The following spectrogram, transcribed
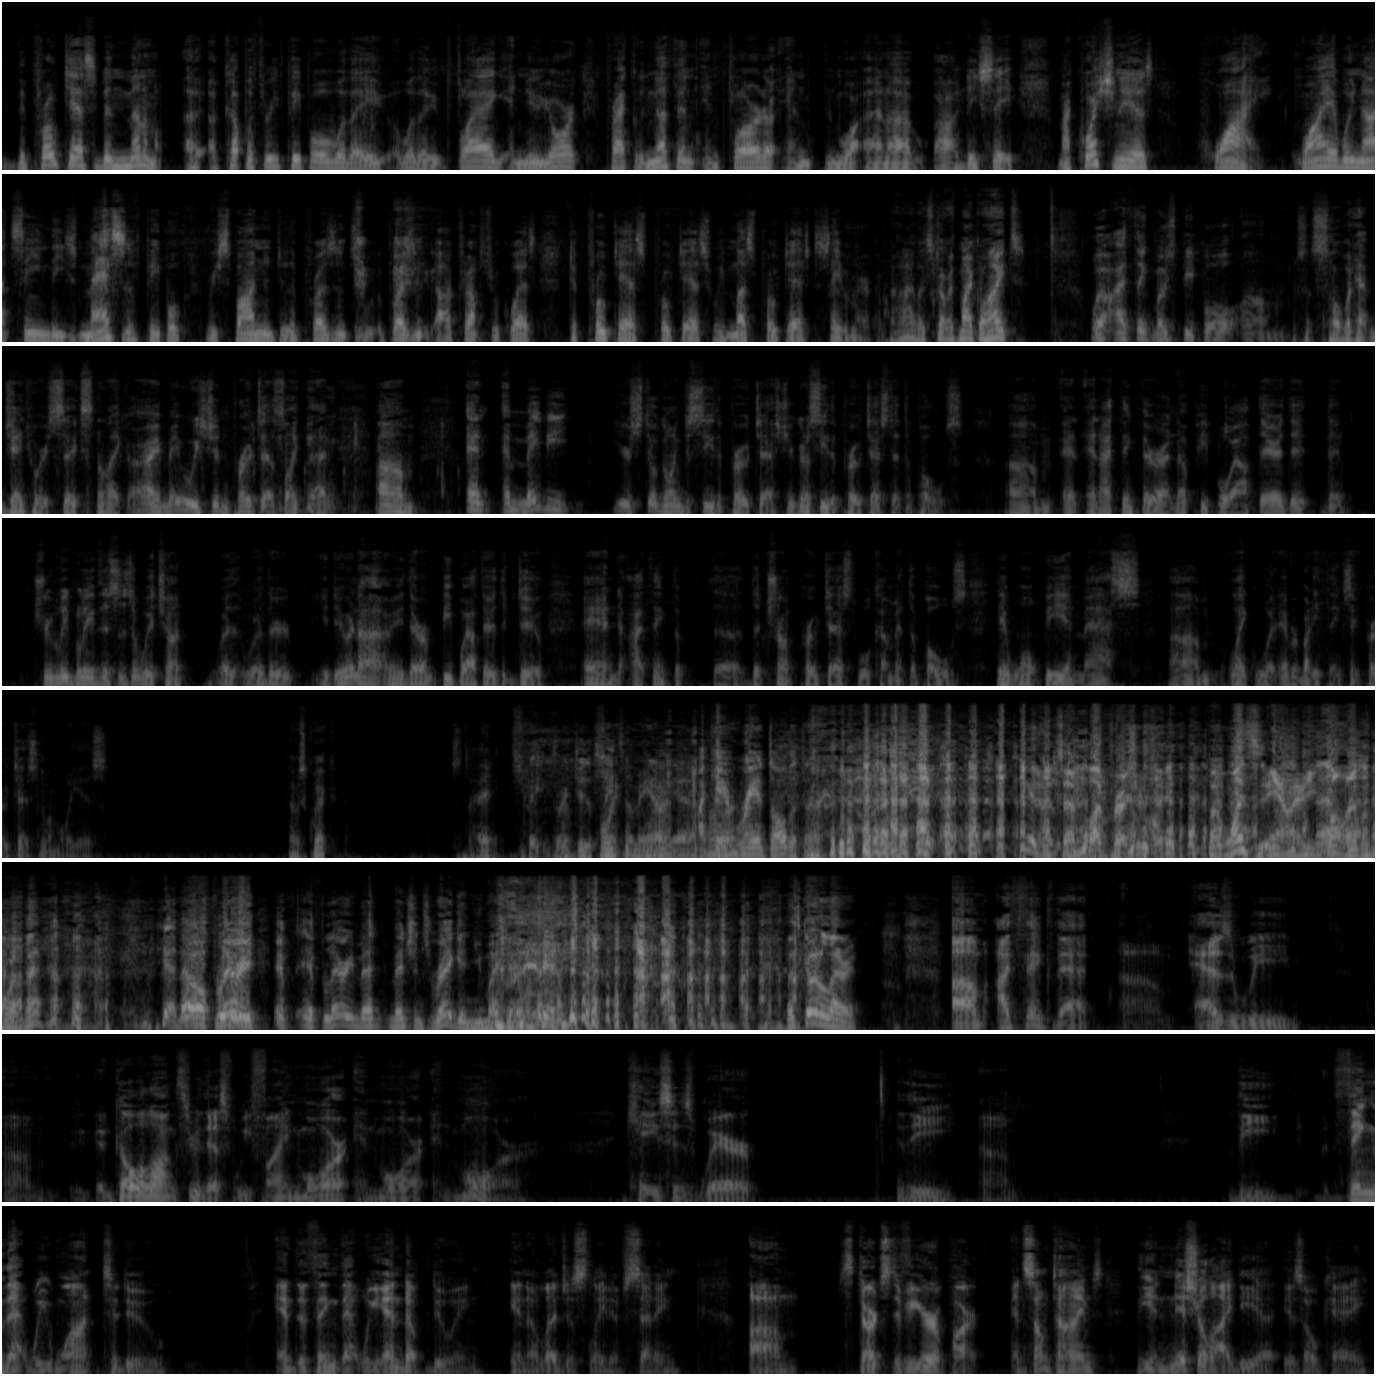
The protests have been minimal. A, couple, three people with a with a flag in New York, practically nothing in Florida and and uh, uh, D.C. My question is, why? Why have we not seen these masses of people responding to the president's President uh, Trump's request to protest? Protest. We must protest to save America. All right, let's start with Michael Height. Well, I think most people um, saw what happened January 6th and like, all right, maybe we shouldn't protest like that. Um, and and maybe you're still going to see the protest. You're going to see the protest at the polls. Um, and and I think there are enough people out there that that truly believe this is a witch hunt, whether, whether you do or not. I mean, there are people out there that do, and I think the the the Trump protest will come at the polls. It won't be in mass um, like what everybody thinks a protest normally is. That was quick. Hey, Straight right to the point. to I mean, point, I, yeah. I can't rant all the time. you know, It's that blood pressure thing. But once, you know, I mean, you can follow it up with more than that. Yeah, that well, if pretty- Larry, if if Larry men- mentions Reagan, you might get a rant. Let's go to Larry. Um, I think that um, as we um, go along through this, we find more and more and more cases where the um, the thing that we want to do and the thing that we end up doing in a legislative setting um, starts to veer apart. And sometimes the initial idea is okay,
